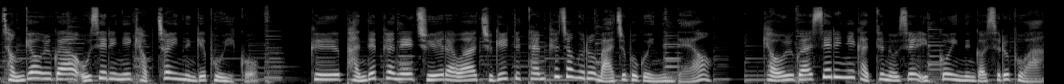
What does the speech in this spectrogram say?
정겨울과 오세린이 겹쳐 있는 게 보이고 그 반대편에 주애라와 죽일 듯한 표정으로 마주보고 있는데요. 겨울과 세린이 같은 옷을 입고 있는 것으로 보아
